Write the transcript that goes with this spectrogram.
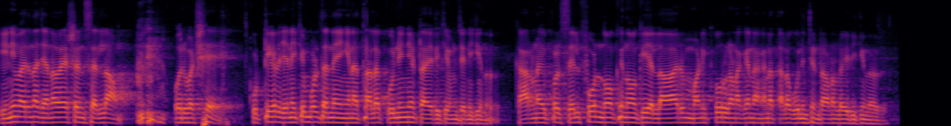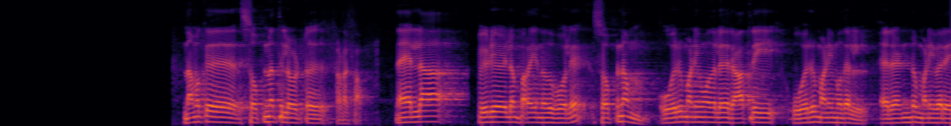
ഇനി വരുന്ന ജനറേഷൻസ് എല്ലാം ഒരുപക്ഷേ കുട്ടികൾ ജനിക്കുമ്പോൾ തന്നെ ഇങ്ങനെ തല കുനിഞ്ഞിട്ടായിരിക്കും ജനിക്കുന്നത്. കാരണം ഇപ്പോൾ സെൽഫോൺ നോക്കി നോക്കി എല്ലാവരും മണിക്കൂർ കണക്കിന് അങ്ങനെ തല കുനിച്ചിട്ടാണല്ലോ ഇരിക്കുന്നത്. നമുക്ക് സ്വപ്നത്തിലോട്ട് കടക്കാം. ഞാൻ എല്ലാ വീഡിയോയിലും പറയുന്നത് പോലെ സ്വപ്നം ഒരു മണി മുതൽ രാത്രി ഒരു മണി മുതൽ രണ്ട് മണി വരെ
